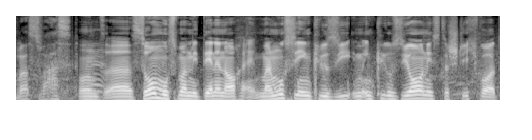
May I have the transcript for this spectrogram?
was, was. Und äh, so muss man mit denen auch, man muss sie inklusiv, Inklusion ist das Stichwort.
